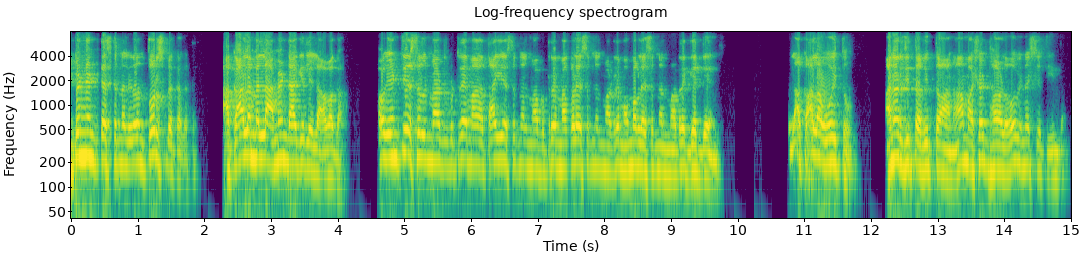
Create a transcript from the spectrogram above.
ಡಿಪೆಂಡೆಂಟ್ ಹೆಸರಿನಲ್ಲಿರೋದನ್ನ ತೋರಿಸ್ಬೇಕಾಗತ್ತೆ. ಆ ಕಾಲಂ ಎಲ್ಲ ಅಮೆಂಡ್ ಆಗಿರ್ಲಿಲ್ಲ ಅವಾಗ. ಅವಾಗ ಹೆಂಡತಿ ಹೆಸರಲ್ಲಿ ಮಾಡಿಬಿಟ್ರೆ ತಾಯಿ ಹೆಸರಿನಲ್ಲಿ ಮಾಡ್ಬಿಟ್ರೆ ಮಗಳ ಹೆಸರಿನಲ್ಲಿ ಮಾಡ್ರೆ ಮೊಮ್ಮಗಳ ಹೆಸರಿನಲ್ಲಿ ಮಾಡ್ರೆ ಗೆದ್ದೆ ಅಂತ. ಎಲ್ಲ ಕಾಲ ಹೋಯ್ತು. ಅನರ್ಜಿತ ವಿತ್ತಾನ ಮಷಡ್ಹಾಳೋ ವಿನಶ್ಯತಿ ಅಂತ.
